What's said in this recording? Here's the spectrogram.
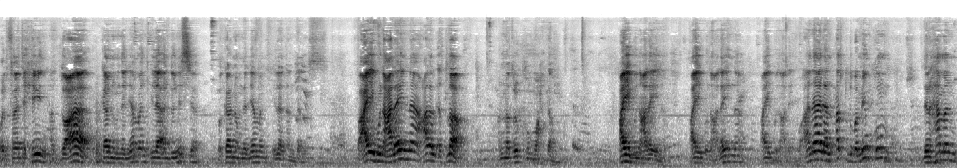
والفاتحين الدعاء كانوا من اليمن إلى أندونيسيا وكانوا من اليمن إلى الأندلس. فعيب علينا على الإطلاق أن نتركهم وحدهم. عيب علينا عيب علينا عيب علينا. وأنا لن أطلب منكم درهما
